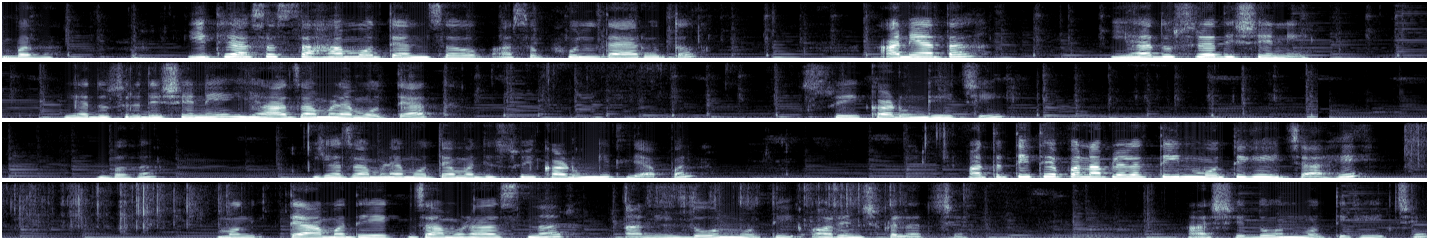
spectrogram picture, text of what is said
बघा इथे असं सहा मोत्यांचं असं फूल तयार होतं. आणि आता ह्या दुसऱ्या दिशेने ह्या दुसऱ्या दिशेने ह्या जांभळ्या मोत्यात सुई काढून घ्यायची. बघा ह्या जांभळ्या मोत्यामध्ये सुई काढून घेतली आपण. आता तिथे पण आपल्याला तीन मोती घ्यायचे आहे. मग त्यामध्ये एक जांभळा असणार आणि दोन मोती ऑरेंज कलरचे असे दोन मोती घ्यायचे.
